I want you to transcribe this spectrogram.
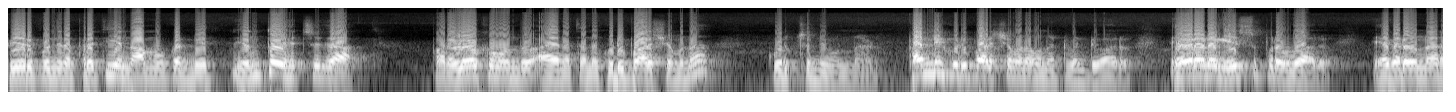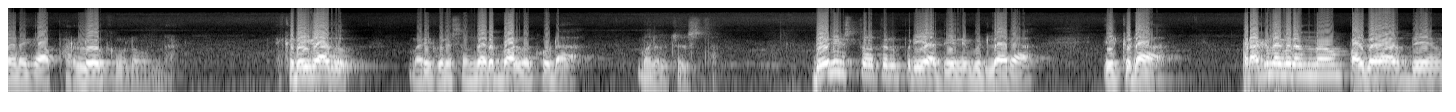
పేరు పొందిన ప్రతి నామం కంటే ఎంతో హెచ్చుగా పరలోకముందు ఆయన తన కుడిపార్శ్వమున కూర్చుని ఉన్నాడు. తండ్రి కుడిపార్శ్వమున ఉన్నటువంటి వారు ఎవరైనా యేసుప్రభు వారు ఎక్కడ ఉన్నారనగా పరలోకములో ఉన్నాడు. ఇక్కడే కాదు మరి కొన్ని సందర్భాల్లో కూడా మనం చూస్తాం. దేనికి స్తోత్రం ప్రియ దేని బిడ్లారా ఇక్కడ ప్రకటన గ్రంథం పదవ అధ్యాయం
